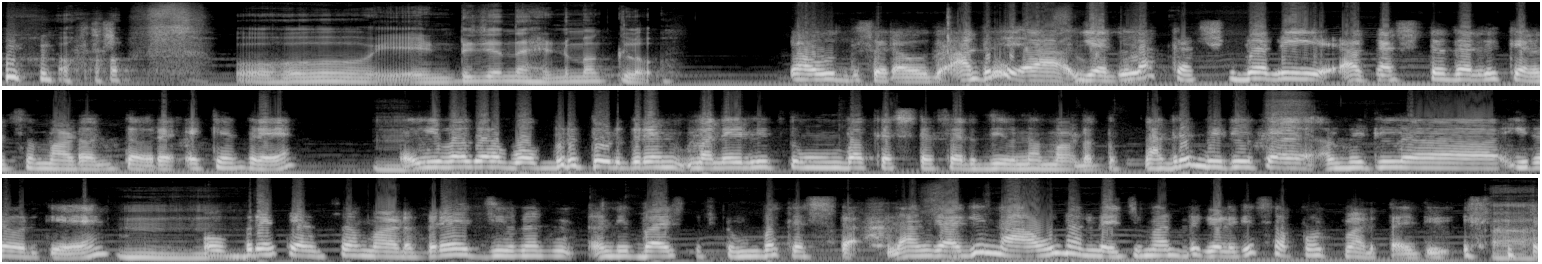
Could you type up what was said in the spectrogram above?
ಓಹೋ ಎಂಟು ಜನ ಹೆಣ್ಮಕ್ಳು. ಹೌದು ಸರ್ ಹೌದು. ಅಂದ್ರೆ ಎಲ್ಲಾ ಕಷ್ಟದಲ್ಲಿ ಆ ಕಷ್ಟದಲ್ಲಿ ಕೆಲಸ ಮಾಡೋಂತವ್ರೆ ಯಾಕೆಂದ್ರೆ. ಇವಾಗ ಒಬ್ರು ದುಡಿದ್ರೆ ಮನೆಯಲ್ಲಿ ತುಂಬಾ ಕಷ್ಟ ಸರ್ ಜೀವನ ಮಾಡೋದು. ಅಂದ್ರೆ ಮಿಡ್ಲ್ ಮಿಡ್ಲ್ ಇರೋರ್ಗೆ. ಒಬ್ರೇ ಕೆಲಸ ಮಾಡಿದ್ರೆ ಜೀವನ ನಿಭಾಯಿಸೋದು ತುಂಬಾ ಕಷ್ಟ. ಹಂಗಾಗಿ ನಾವು ನಮ್ಮ ಯಜಮಾನ್ರಿಗಳಿಗೆ ಸಪೋರ್ಟ್ ಮಾಡ್ತಾ ಇದೀವಿ ಎಂತ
